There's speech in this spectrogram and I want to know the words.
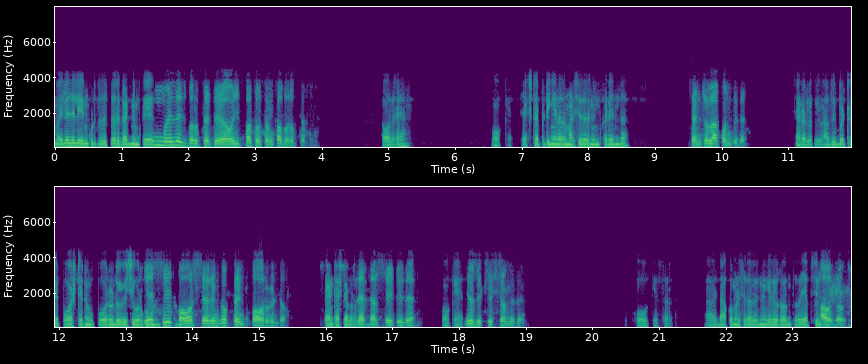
ಮೈಲೇಜಲ್ಲಿ ಏನು ಕೊಡ್ತದೆ ಸರ್ ಗಾಡಿ ನಿಮ್ಮ ಕೈಯಲ್ಲಿ? ಮೈಲೇಜ್ ಬರುತ್ತೆ ಟ- ಇಪ್ಪತ್ತು ತನಕ ಬರುತ್ತೆ. ಹೌದ್ರೆ? ಓಕೆ ಎಕ್ಸ್ಟ್ರಾ ಫಿಟ್ಟಿಂಗ್ ಏನಾದ್ರು ಮಾಡಿಸಿದ್ರೆ ನಿಮ್ಮ ಕಡೆಯಿಂದ? ಸೆಂಟ್ರಲ್ ಲಾಕ್ ಒಂದಿದೆ. ಸೆಂಟ್ರಲ್ ಅದು ಬಿಟ್ಟರೆ power steering power window A C work A C power steering front power window front ಅಷ್ಟೇ ಬರುತ್ತೆ. ಲೆದರ್ ಸೀಟ್ ಇದೆ. ಓಕೆ ಮ್ಯೂಸಿಕ್ ಸಿಸ್ಟಮ್ ಇದೆ. ಓಕೆ ಸರ್ ಡಾಕ್ಯುಮೆಂಟ್ಸ್ ಎಲ್ಲ ರನ್ನಿಂಗ್ ಇರುವಂಥದ್ದು ಎಫ್ ಸಿ ಹೌದು ಹೌದು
